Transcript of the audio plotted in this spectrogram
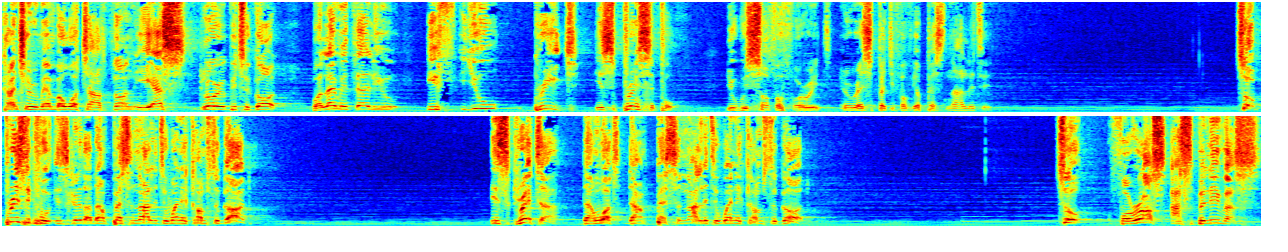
Can't you remember what I've done? Yes, glory be to God. But let me tell you, if you breach His principle, you will suffer for it, irrespective of your personality. So, principle is greater than personality when it comes to God. It's greater than what? Than personality when it comes to God. So, for us as believers,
